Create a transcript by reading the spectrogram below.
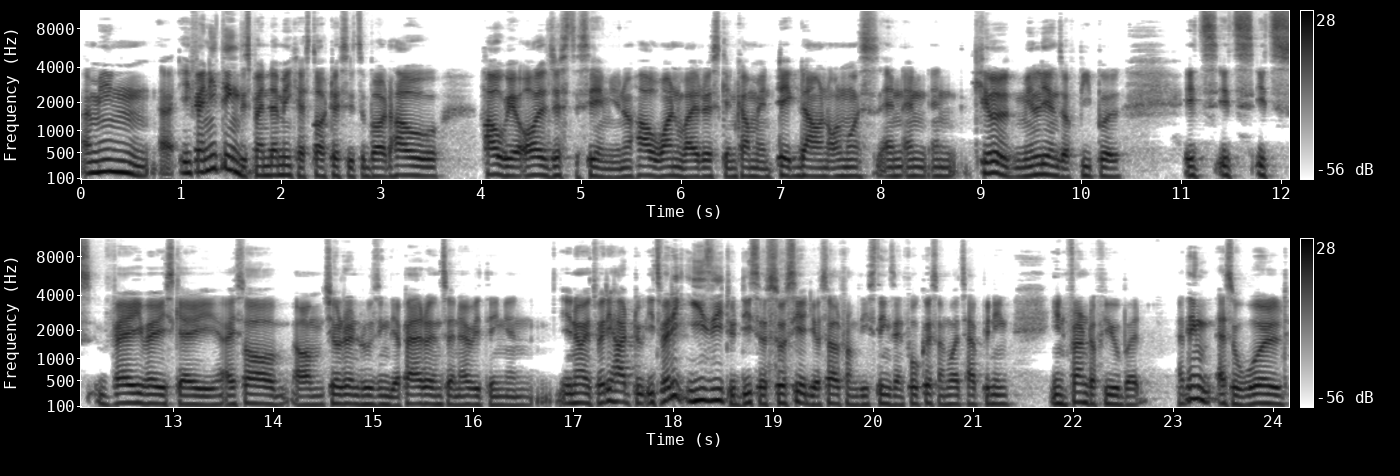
I mean, uh, if anything, this pandemic has taught us it's about how how we are all just the same, you know, how one virus can come and take down almost and, and, and kill millions of people. It's, it's, it's very, very scary. I saw, um, children losing their parents and everything. And, you know, it's very hard to, it's very easy to disassociate yourself from these things and focus on what's happening in front of you. But I think as a world,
